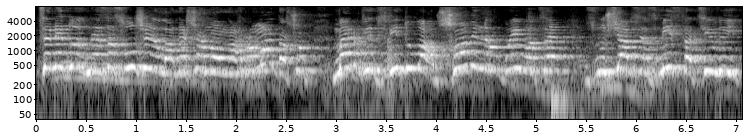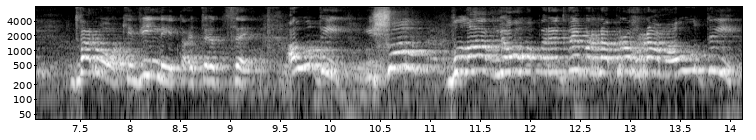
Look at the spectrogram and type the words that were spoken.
Це не, до- не заслужила нешановна громада, щоб мер відзвітував, що він робив, оце знущався з міста цілий два роки війни цей. Аудит. Ішов, була в нього передвиборна програма, аудит.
